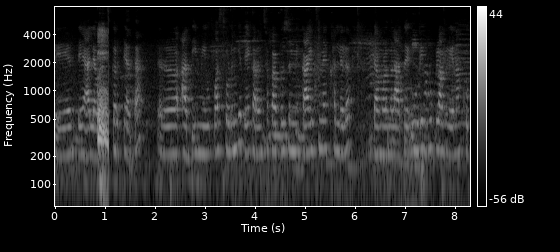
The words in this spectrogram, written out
ते ते आल्यावरच करते आता. तर आधी मी उपवास सोडून घेते कारण सकाळपासून मी काहीच नाही खाल्लेलं. त्यामुळे मला आता एवढी भूक लागली आहे ना खूप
